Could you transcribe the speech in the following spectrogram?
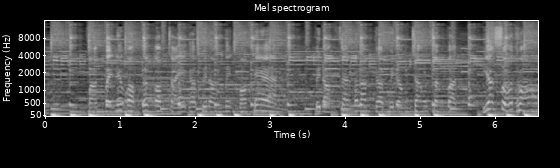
ำฝากไปในอ้อมอกอ้อมใจครับพี่น้องเม็กหมอแคนพี่น้องแฟนบอลลัมครับพี่น้องเจ้าจังหวัด ยโสธร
